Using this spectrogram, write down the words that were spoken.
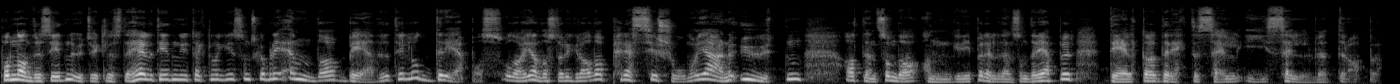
På den andre siden utvikles det hele tiden ny teknologi som skal bli enda bedre til å drepe oss, og da i enda større grad av presisjon, og gjerne uten at den som da angriper, eller den som dreper, deltar direkte selv i selve drapet.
